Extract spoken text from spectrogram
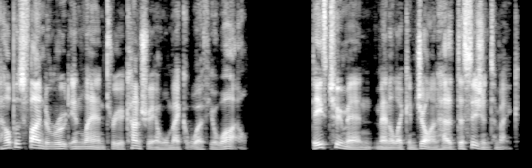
help us find a route inland through your country and we'll make it worth your while. These two men, Menelik and John, had a decision to make.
